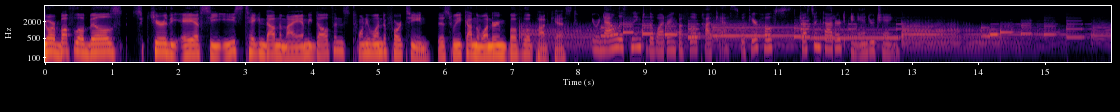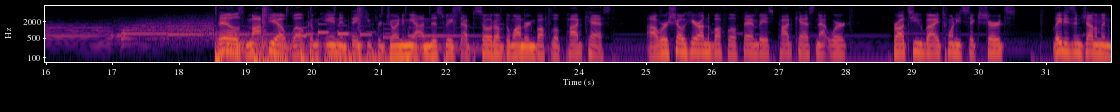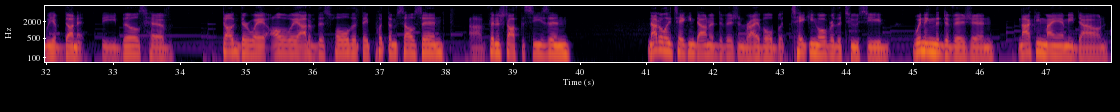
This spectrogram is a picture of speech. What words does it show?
Your Buffalo Bills secure the AFC East, taking down the Miami Dolphins 21 to 14 this week on the Wandering Buffalo podcast. You are now listening to the Wandering Buffalo podcast with your hosts, Justin Goddard and Andrew Chang. Bills Mafia, welcome in and thank you for joining me on this week's episode of the Wandering Buffalo podcast. Uh, we're a show here on the Buffalo Fambase Podcast Network, brought to you by 26 Shirts. Ladies and gentlemen, we have done it. The Bills have dug their way all the way out of this hole that they put themselves in, uh, finished off the season, not only taking down a division rival, but taking over the two seed, winning the division, knocking Miami down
